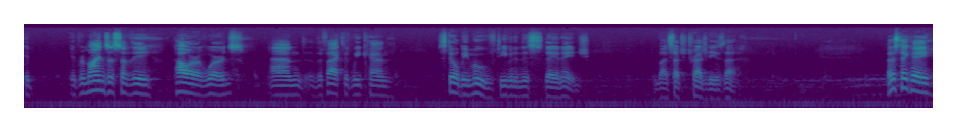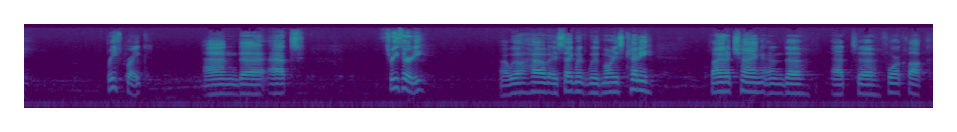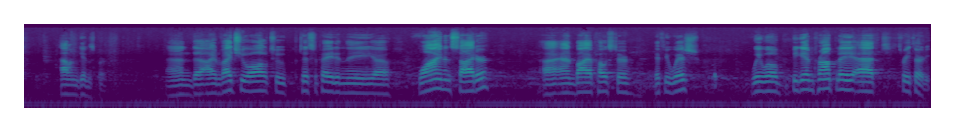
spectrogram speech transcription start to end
it, it reminds us of the power of words and the fact that we can still be moved, even in this day and age, by such a tragedy as that. Let us take a brief break, and uh, at 3.30, uh, we'll have a segment with Maurice Kenny Diana Chang, and uh, at uh, 4 o'clock, Allen Ginsberg. And uh, I invite you all to participate in the uh, wine and cider uh, and buy a poster if you wish. We will begin promptly at 3.30.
